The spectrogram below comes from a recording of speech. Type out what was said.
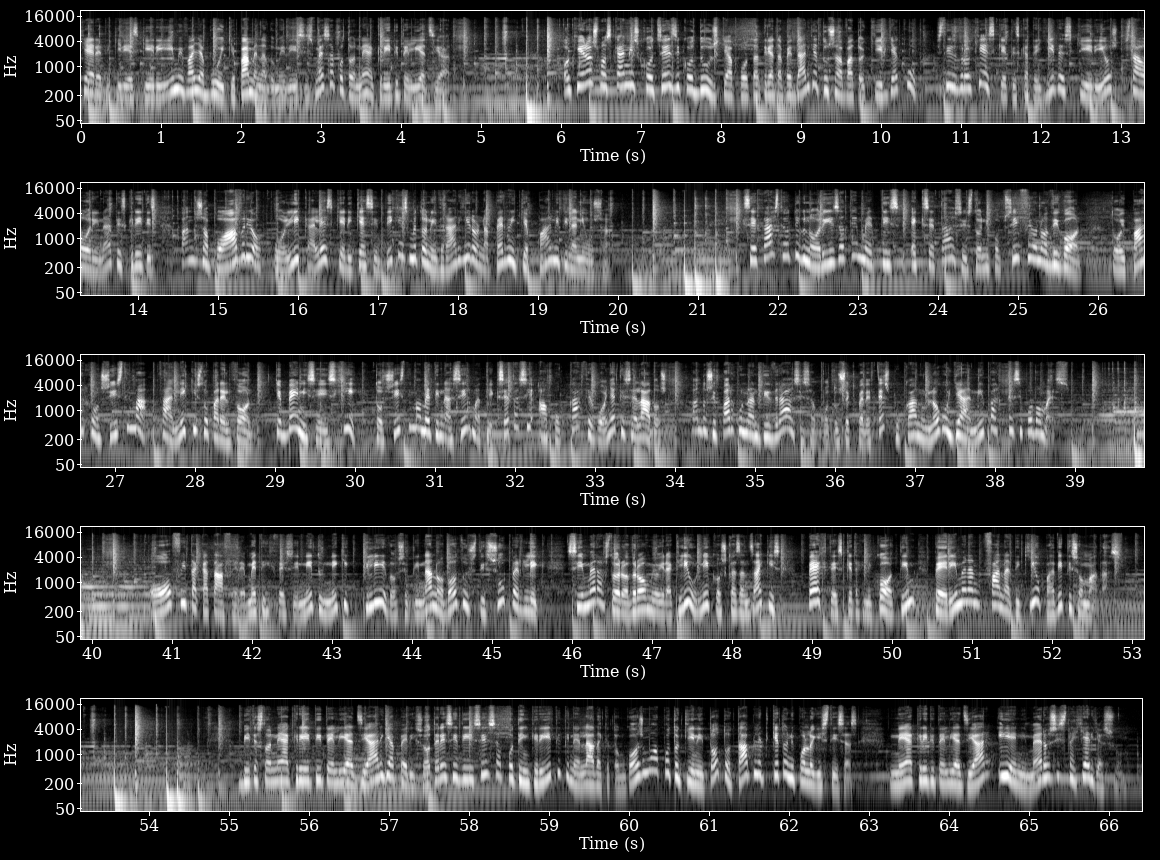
Χαίρετε κυρίες και κύριοι, είμαι η Βάλια Μπούη και πάμε να δούμε ειδήσεις μέσα από το νεακρήτη.gr. Ο καιρός μας κάνει σκοτσέζι κοντούς και από τα 35 του Σαββατοκύριακου στις βροχές και τις καταιγίδες κυρίως στα ορεινά της Κρήτης. Πάντως από αύριο, πολύ καλές καιρικές συνθήκες με τον υδράργυρο να παίρνει και πάλι την ανιούσα. Ξεχάστε ό,τι γνωρίζατε με τις εξετάσεις των υποψήφιων οδηγών. Το υπάρχον σύστημα θα ανήκει στο παρελθόν και μπαίνει σε ισχύ το σύστημα με την ασύρματη εξέταση από κάθε γωνιά της Ελλάδος. Πάντως υπάρχουν αντιδράσεις από τους εκπαιδευτές που κάνουν λόγο για ανύπαρκτες υποδομές. Ο Όφη τα κατάφερε. Με την χθεσινή του νίκη κλείδωσε την άνοδό του στη Super League. Σήμερα στο αεροδρόμιο Ηρακλείου Νίκος Καζαντζάκης, παίχτες και τεχνικό team περίμεναν φανατικοί οπαδοί της ομάδας. Μπείτε στο νεακρήτη.gr για περισσότερες ειδήσεις από την Κρήτη, την Ελλάδα και τον κόσμο από το κινητό, το τάμπλετ και τον υπολογιστή σας. νεακρήτη.gr η ενημέρωση στα χέρια σου.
